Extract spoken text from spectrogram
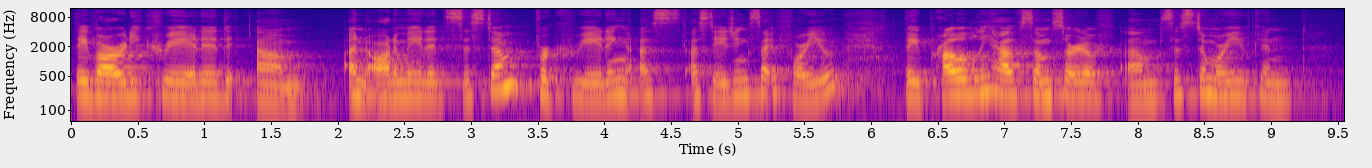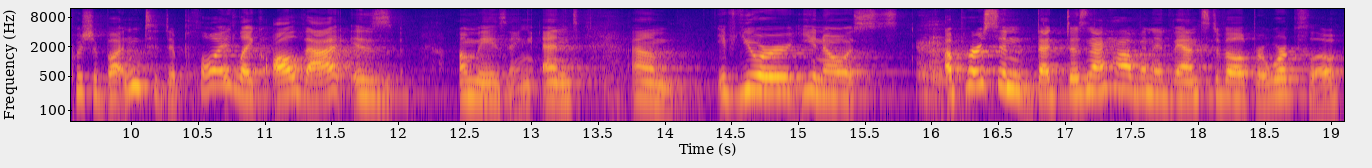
They've already created um, an automated system for creating a, a, staging site for you. They probably have some sort of um, system where you can push a button to deploy. Like all that is amazing. And um, if you're, you know, a person that does not have an advanced developer workflow,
